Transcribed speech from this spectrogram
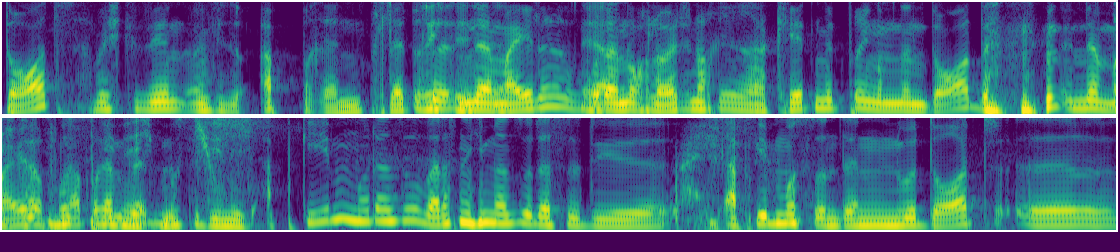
dort, habe ich gesehen, irgendwie so Abbrennplätze Richtig, in der ja. Meile, wo Ja. dann noch Leute noch ihre Raketen mitbringen, um dann dort in der Meile glaub, auf den musst, du die nicht, musst du die nicht abgeben oder so? War das nicht immer so, dass du die abgeben musst und dann nur dort äh,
